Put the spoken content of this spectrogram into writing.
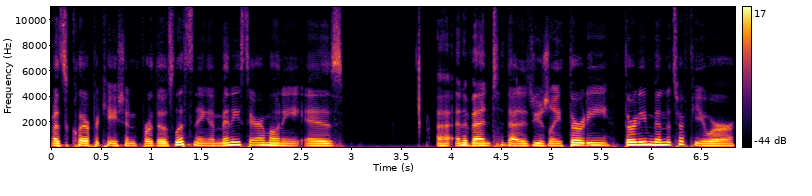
as clarification for those listening, a mini ceremony is uh, an event that is usually 30, 30 minutes or fewer.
